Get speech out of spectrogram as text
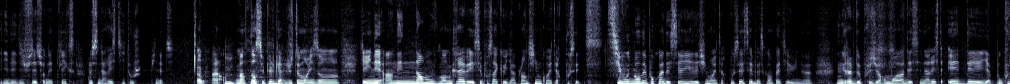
il est diffusé sur Netflix, le scénariste il touche peanuts. Ah ouais Alors Mm. maintenant, c'est plus le cas. Justement, ils ont, il y a une- un énorme mouvement de grève et c'est pour ça qu'il y a plein de films qui ont été repoussés. Si vous vous demandez pourquoi des séries et des films ont été repoussés, c'est parce qu'en fait, il y a eu une, une grève de plusieurs mois, des scénaristes et des, il y a beaucoup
